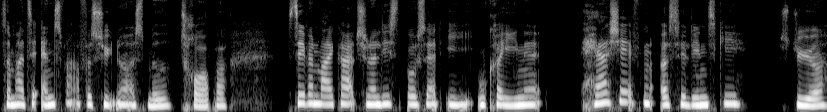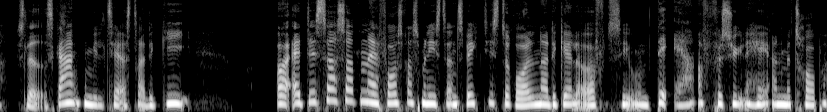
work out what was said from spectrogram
som har til ansvar at forsyne os med tropper. Stefan Weikart, journalist bosat i Ukraine. Herrchefen og Zelensky styrer slagets gang, den militære strategi. Og er det så sådan, at forsvarsministerens vigtigste rolle, når det gælder offensiven, det er at forsyne hæren med tropper?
